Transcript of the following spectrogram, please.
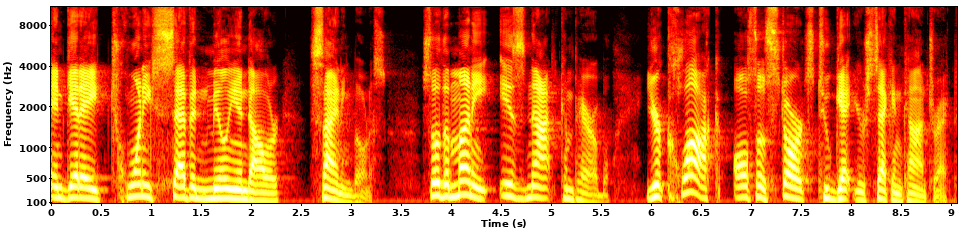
and get a $27 million signing bonus. So the money is not comparable. Your clock also starts to get your second contract.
